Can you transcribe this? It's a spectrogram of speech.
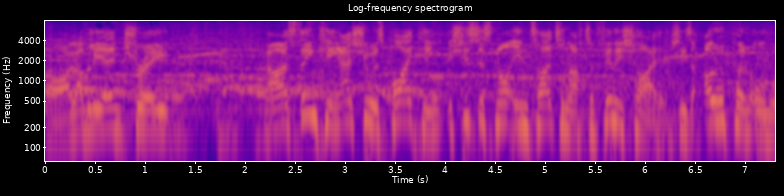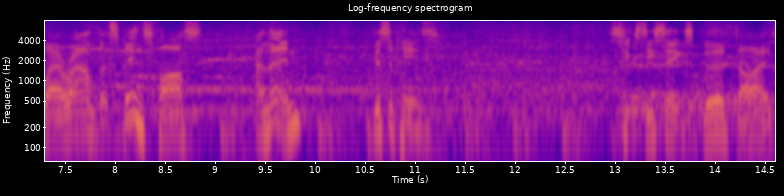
Oh, lovely entry. Now, I was thinking, as she was piking, she's just not in tight enough to finish high. She's open all the way around, but spins fast, and then disappears. 66, good dive.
